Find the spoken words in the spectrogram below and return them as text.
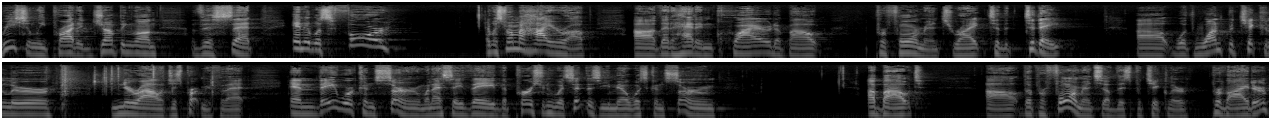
recently prior to jumping on this set, and it was for, it was from a higher up uh, that had inquired about performance, right, to the to date, uh, with one particular neurologist, pardon me for that, and they were concerned, when I say they, the person who had sent this email was concerned about uh, the performance of this particular provider.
